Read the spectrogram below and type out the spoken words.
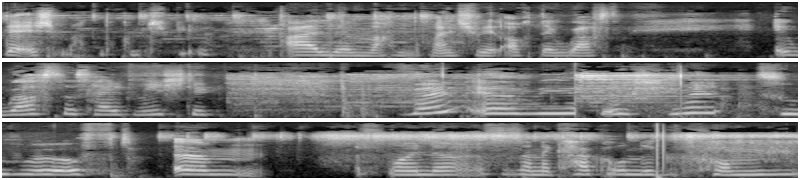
Der Ash macht noch ein Spiel. Alle machen noch ein Spiel, auch der Ruffs. Ey, Ruffs ist halt wichtig, wenn er mir das Schild zuwirft. Ähm, Freunde, es ist eine Kackrunde gekommen.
